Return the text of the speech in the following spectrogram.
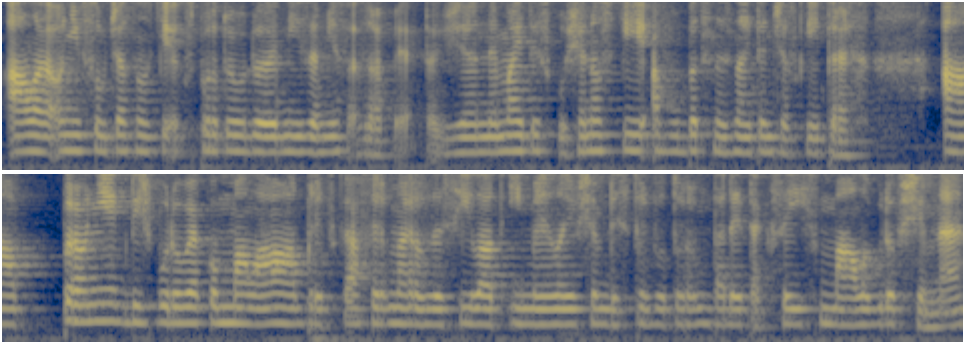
ale oni v současnosti exportují do jedné země v Evropě, takže nemají ty zkušenosti a vůbec neznají ten český trh. A pro ně, když budou jako malá britská firma rozesílat e-maily všem distributorům tady, tak se jich málo kdo všimne.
